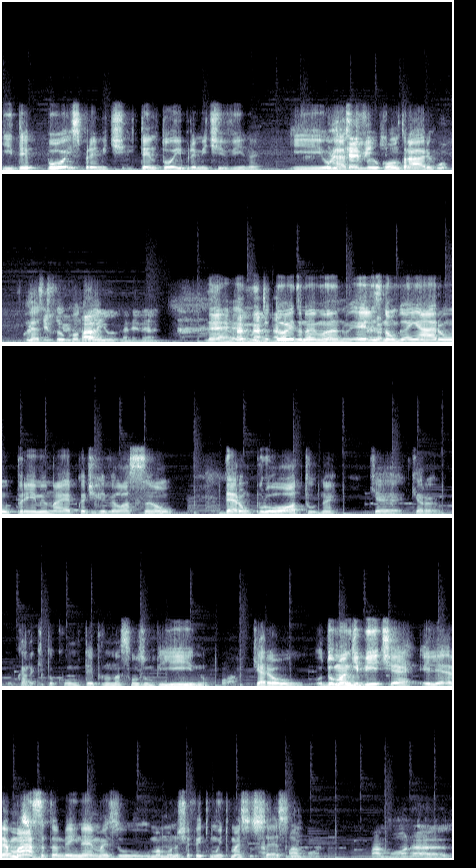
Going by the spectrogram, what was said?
e depois pra MTV, tentou ir pra MTV, né? E o Por isso que resto a foi o MTV contrário. Por- O resto porque foi o contrário. faliu, entendendo? Né? É muito doido, né, mano? Eles não ganharam o prêmio na época de revelação, deram pro Otto, né? Que, é, que era o cara que tocou um tempo no Nação Zumbi, no- que era o, o do Mangue Beat, é. Ele era massa também, né? Mas o, o Mamonas tinha feito muito mais sucesso, né? Mamona, Mamonas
